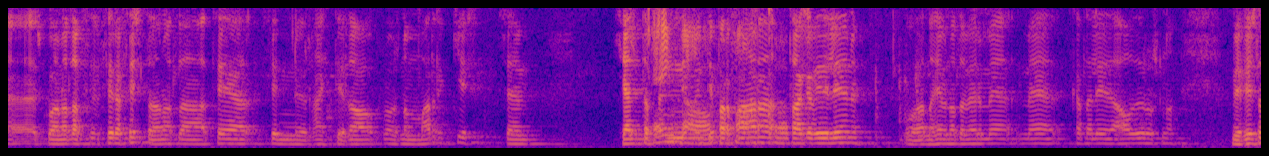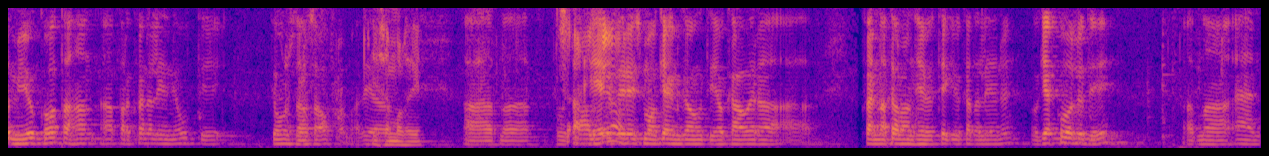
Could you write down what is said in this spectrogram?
Uh, sko, náttúrulega fyrir að fyrsta, náttúrulega þegar Finnur hætti þá var svona margir sem held að Benni myndi bara fara og taka við í liðinu. Og þarna hefur náttúrulega verið með, með kalla liðið áður og svona. Mér finnst það mjög gott að hann, að bara hvernig liðið njóti þjónustu hans áfram. Ég að- sammála því. að þarna, þú veist, að að hvernig þjálfan hefur tekið við kallaliðinu og gert góða hluti. Þarna, en,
